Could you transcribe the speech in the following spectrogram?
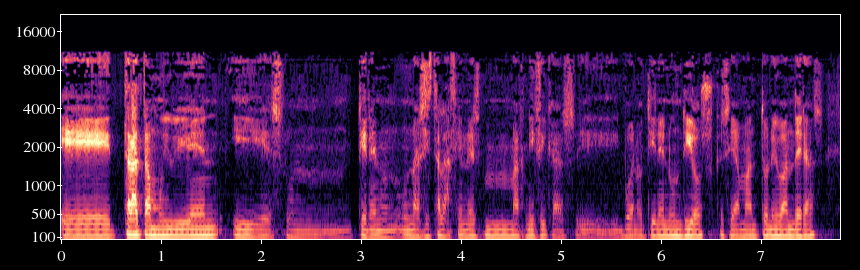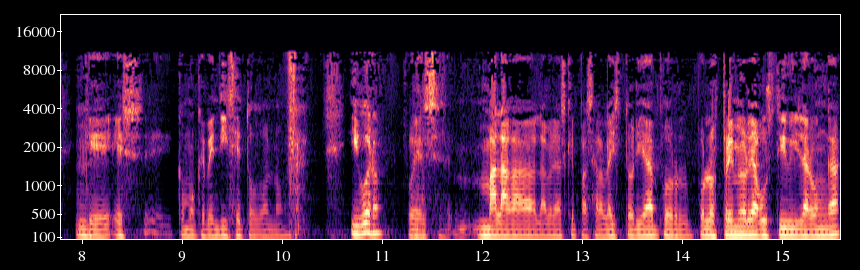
eh, trata muy bien y es un, tienen un, unas instalaciones magníficas y bueno, tienen un dios que se llama Antonio Banderas que mm. es eh, como que bendice todo, ¿no? Y bueno, pues Málaga la verdad es que pasará la historia por, por los premios de Agustín Vilaronga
